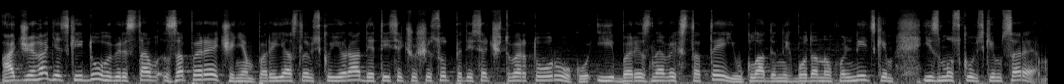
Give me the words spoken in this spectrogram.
Адже гадяцький договір став запереченням Переяславської ради 1654 року і березневих статей, укладених Богданом Хмельницьким із московським царем.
